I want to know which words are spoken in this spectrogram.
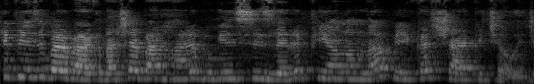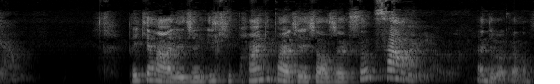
Hepinize merhaba arkadaşlar. Ben Hale. Bugün sizlere piyanomla birkaç şarkı çalacağım. Peki Hale'cim ilk hangi parçayı çalacaksın? Samanyolu. Hadi bakalım.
